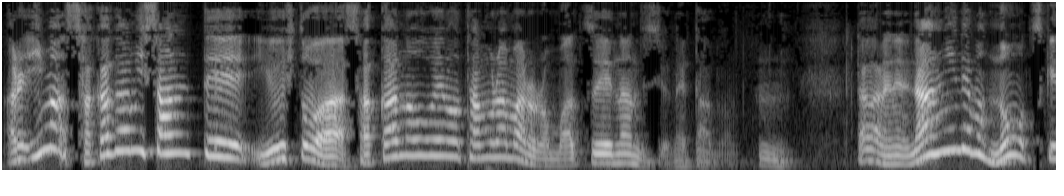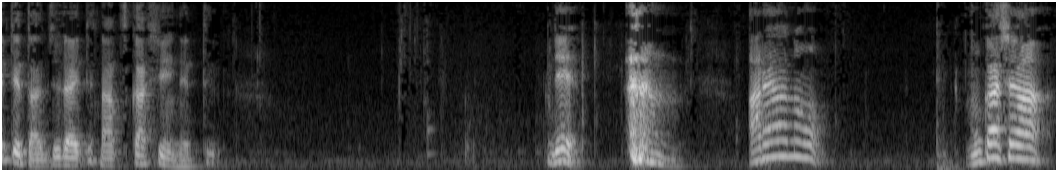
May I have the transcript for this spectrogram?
あれ、今、坂上さんっていう人は、坂の上の田村麻呂の末裔なんですよね、多分。うん。だからね、何にでも脳をつけてた時代って懐かしいねっていう。で、あれあの、昔は、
